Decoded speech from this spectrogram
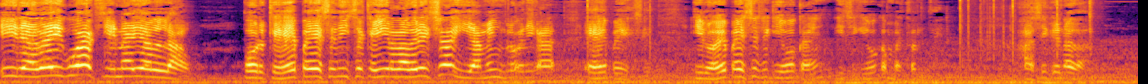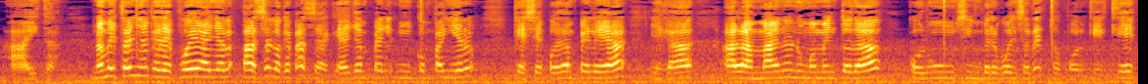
y le da igual quien hay al lado. Porque GPS dice que ir a la derecha y amén lo que diga es GPS. Y los GPS se equivocan, ¿eh? Y se equivocan bastante. Así que nada, ahí está. No me extraña que después haya, pase lo que pasa, que hayan un compañero que se puedan pelear, llegar a las manos en un momento dado con un sinvergüenza de esto, porque es que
